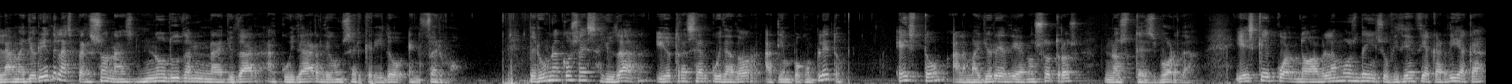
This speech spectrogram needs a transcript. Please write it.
La mayoría de las personas no dudan en ayudar a cuidar de un ser querido enfermo. Pero una cosa es ayudar y otra ser cuidador a tiempo completo. Esto a la mayoría de nosotros nos desborda. Y es que cuando hablamos de insuficiencia cardíaca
